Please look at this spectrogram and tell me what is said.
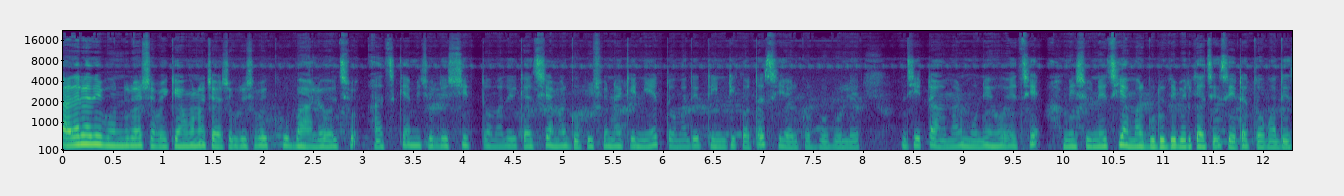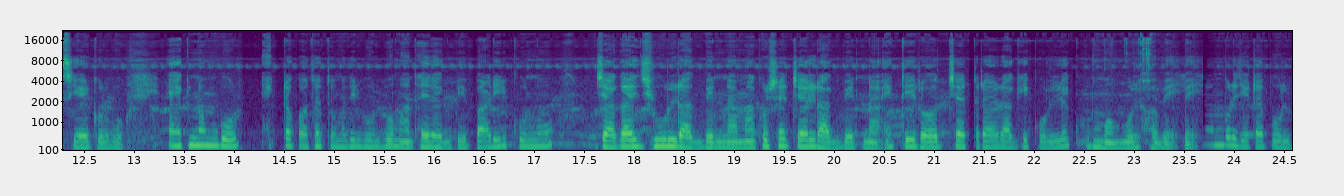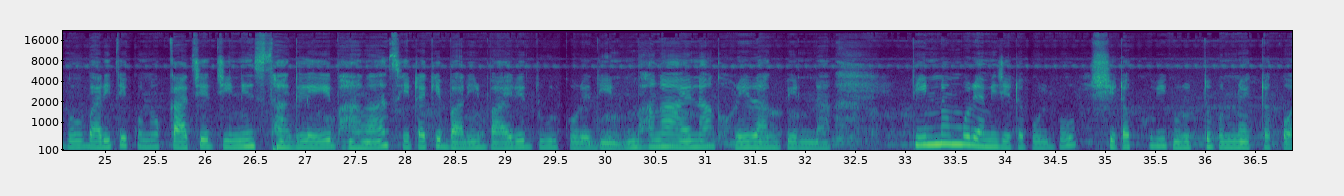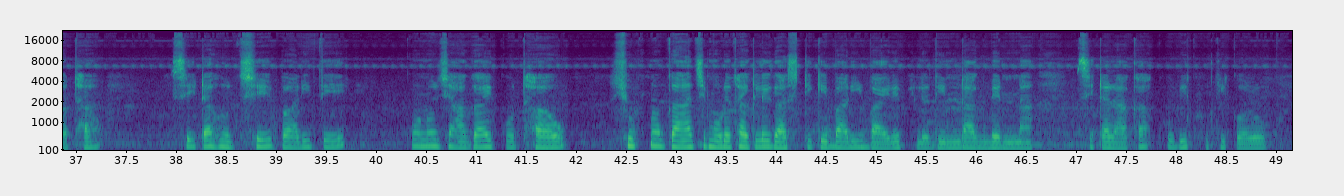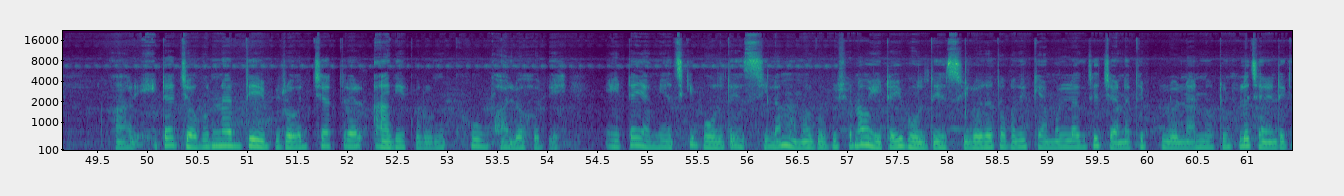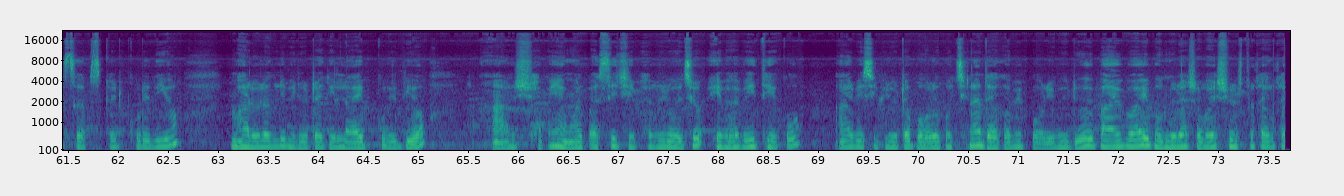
রাধে রাধে বন্ধুরা, সবাই কেমন আছো? আশা করি সবাই খুব ভালো আছো। আজকে আমি চলে এসেছি তোমাদের কাছে আমার গোপী সোনাকে নিয়ে তোমাদের তিনটি কথা শেয়ার করব বলে। যেটা আমার মনে হয়েছে, আমি শুনেছি আমার গুরুদেবের কাছে, সেটা তোমাদের শেয়ার করব। এক নম্বর একটা কথা তোমাদের বলব মাথায় রাখবে, বাড়ির কোনো জায়গায় ঝুল রাখবেন না, মাকড়সার জাল রাখবেন না, এতে রথযাত্রার আগে করলে খুব মঙ্গল হবে। নম্বর যেটা বলব, বাড়িতে কোনো কাচের জিনিস থাকলে ভাঙা সেটাকে বাড়ির বাইরে দূর করে দিন, ভাঙা আয়না ঘরে রাখবেন না। তিন নম্বরে আমি যেটা বলব, সেটা খুবই গুরুত্বপূর্ণ একটা কথা, সেটা হচ্ছে বাড়িতে কোনো জায়গায় কোথাও শুকনো গাছ মরে থাকলে গাছটিকে বাড়ির বাইরে ফেলে দিন রাখবেন না। সেটা রাখা খুবই ক্ষতিকারক আর এটা জগন্নাথ দেব রথযাত্রার আগে করুন, খুব ভালো হবে। এটাই আমি আজকে বলতে এসেছিলাম, আমার গবেষণাও এটাই বলতে এসেছিল। তো তোমাদের কেমন লাগছে জানাতে ভুলো না। নতুন হলে চ্যানেলটাকে সাবস্ক্রাইব করে দিও। ভালো লাগলে ভিডিওটাকে লাইক করে দিও। আর সবাই আমার পাশে যেভাবে রয়েছে, এভাবেই থেকো। আর বেশি ভিডিওটা বড় করছি না। দেখাবে পরে ভিডিও বাই বাই বন্ধুরা, সবাই সুস্থ থাকবে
